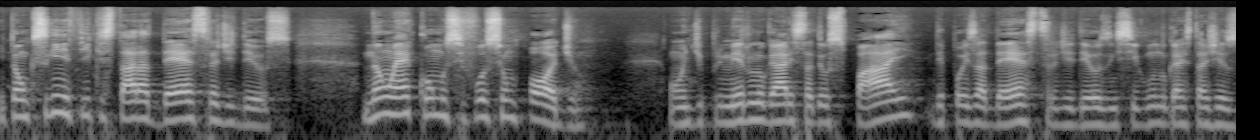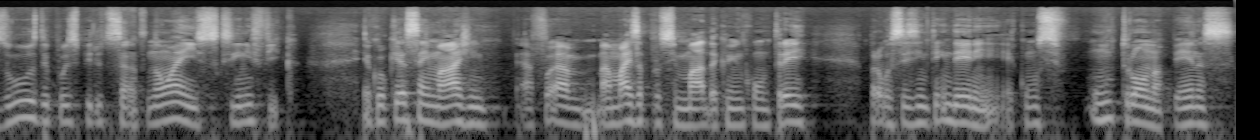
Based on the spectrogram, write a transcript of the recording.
Então, o que significa estar à destra de Deus? não é como se fosse um pódio, onde em primeiro lugar está Deus Pai, depois a destra de Deus, em segundo lugar está Jesus, depois o Espírito Santo. Não é isso que significa. Eu coloquei essa imagem, foi a mais aproximada que eu encontrei, para vocês entenderem. É como se um trono apenas,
